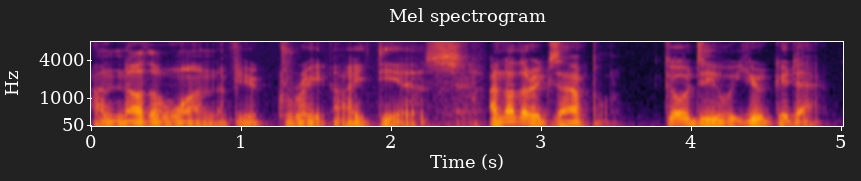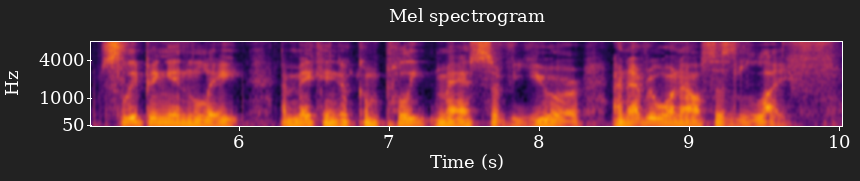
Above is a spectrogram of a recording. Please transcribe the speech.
Another one of your great ideas. Another example go do what you're good at, sleeping in late and making a complete mess of your and everyone else's life.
